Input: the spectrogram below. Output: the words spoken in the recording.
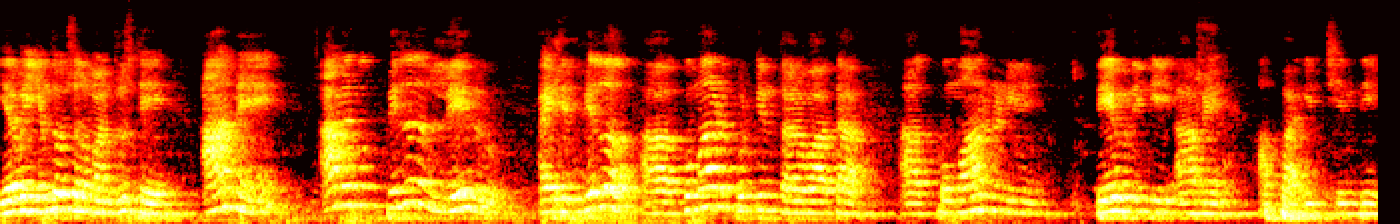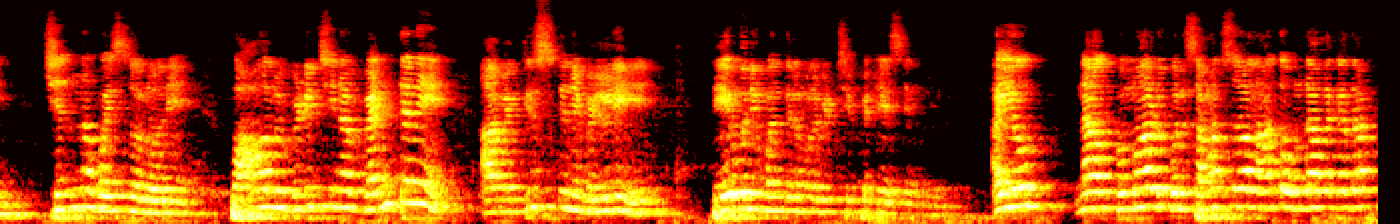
ఇరవై ఎనిమిదో చదువు మనం చూస్తే ఆమె ఆమెకు పిల్లలు లేరు. అయితే పిల్లలు ఆ కుమారుడు పుట్టిన తర్వాత ఆ కుమారుని దేవునికి ఆమె అప్పగించింది. చిన్న వయసులోనే పాలు విడిచిన వెంటనే ఆమె తీసుకుని వెళ్ళి దేవుని మందిరములు విడిచిపెట్టేసింది. అయ్యో నా కుమారుడు కొన్ని సంవత్సరాలు నాతో ఉండాలి కదా.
